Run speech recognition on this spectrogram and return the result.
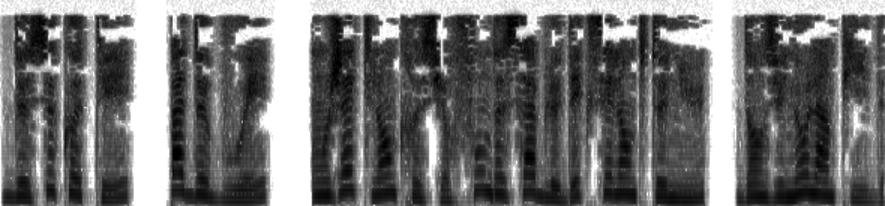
De ce côté, pas de bouée, on jette l'ancre sur fond de sable d'excellente tenue, dans une eau limpide.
